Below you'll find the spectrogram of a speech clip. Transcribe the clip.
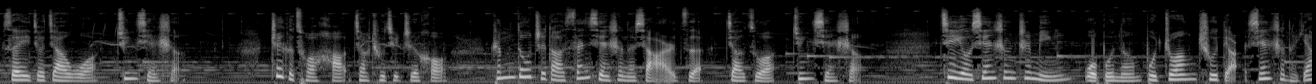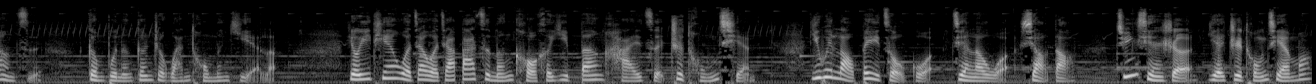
所以就叫我君先生。”这个绰号叫出去之后，人们都知道三先生的小儿子叫做君先生。既有先生之名，我不能不装出点先生的样子，更不能跟着顽童们野了。有一天，我在我家八字门口和一班孩子掷铜钱，一位老辈走过，见了我，笑道：“君先生也掷铜钱吗？”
